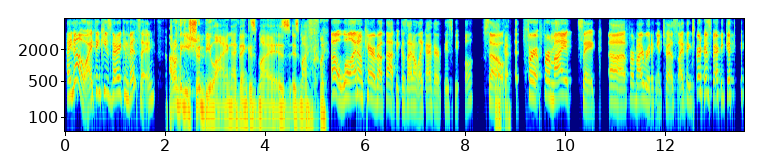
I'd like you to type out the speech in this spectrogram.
I know. I think he's very convincing. I don't think he should be lying. I think is my is is my point. Oh well, I don't care about that because I don't like either of these people. So Okay. for for my sake, uh, for my rooting interest, I think Turner's very good here.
